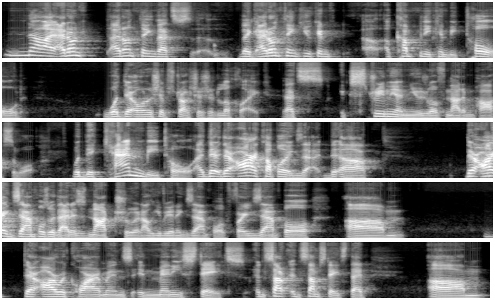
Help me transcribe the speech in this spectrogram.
no, I, I, don't. I don't think that's like. I don't think you can. A company can be told what their ownership structure should look like. That's extremely unusual, if not impossible. What they can be told, uh, there, there are a couple of exa- uh, there are examples where that is not true, and I'll give you an example. For example, um, there are requirements in many states, in some in some states that um,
